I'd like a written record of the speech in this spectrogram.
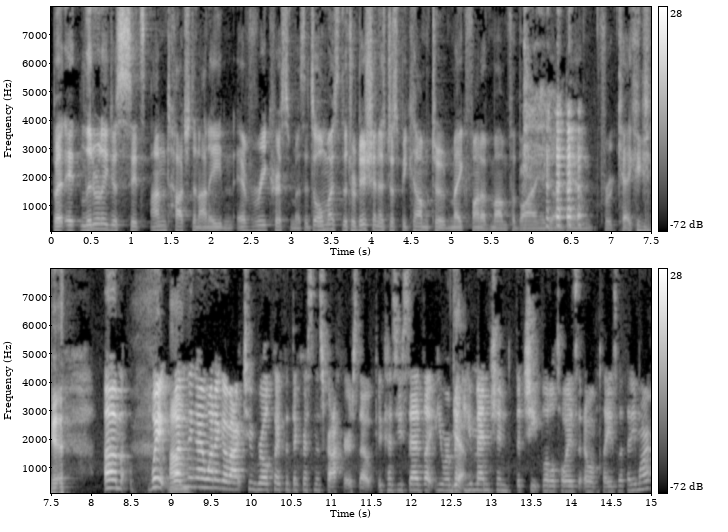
but it literally just sits untouched and uneaten every Christmas. It's almost the tradition has just become to make fun of mum for buying a goddamn fruitcake again. Um, wait, one Um, thing I want to go back to real quick with the Christmas crackers though, because you said like you were Yeah. you mentioned the cheap little toys that no one plays with anymore.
